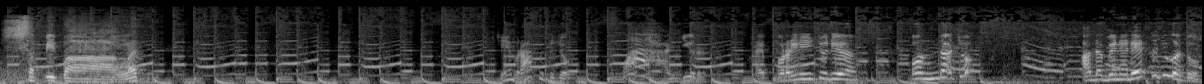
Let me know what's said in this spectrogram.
Sepi banget. Kayaknya berapa tuh, Cok? Wah, anjir. Hyper ini, cuy dia. Oh, enggak, Cok. Ada Benedetta juga tuh.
